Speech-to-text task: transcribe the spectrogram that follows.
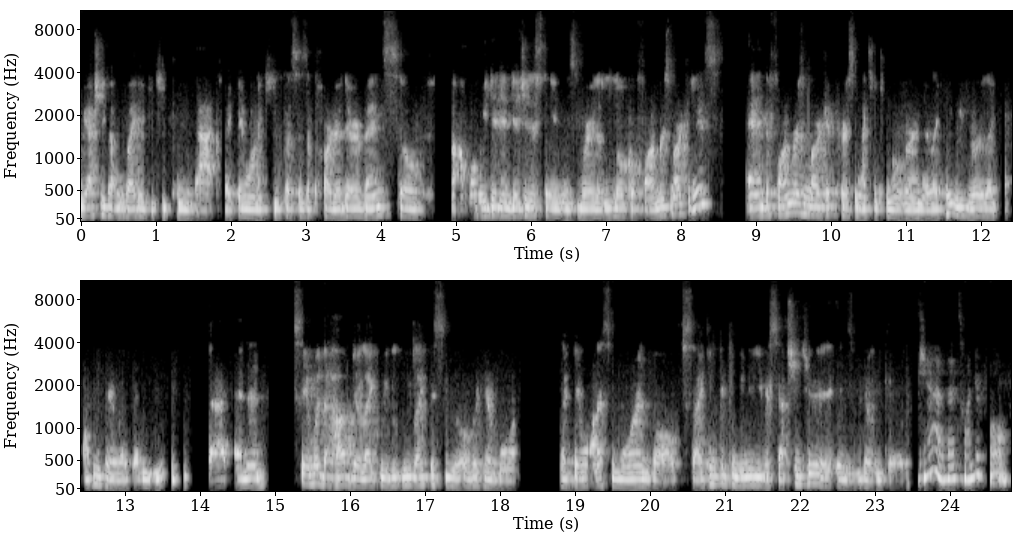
we actually got invited to keep coming back. Like they want to keep us as a part of their events. So um, when we did in Indigenous Day was where the local farmers market is. And the farmers market person actually came over and they're like, hey, we'd really like to have you here like every week. That. And then same with the hub, they're like, we'd, we'd like to see you over here more. Like they want us more involved. So I think the community reception to it is really good. Yeah, that's wonderful.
